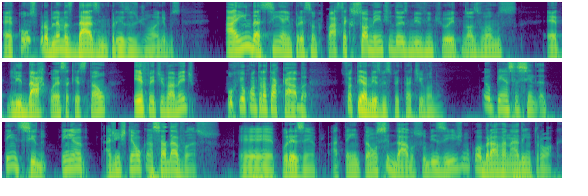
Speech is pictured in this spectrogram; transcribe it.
é, com os problemas das empresas de ônibus. Ainda assim, a impressão que passa é que somente em 2028 nós vamos é, lidar com essa questão efetivamente, porque o contrato acaba. Só tem a mesma expectativa ou não? Eu penso assim, tem sido, tem, a gente tem alcançado avanços. É, por exemplo, até então se dava o subsídio, não cobrava nada em troca.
